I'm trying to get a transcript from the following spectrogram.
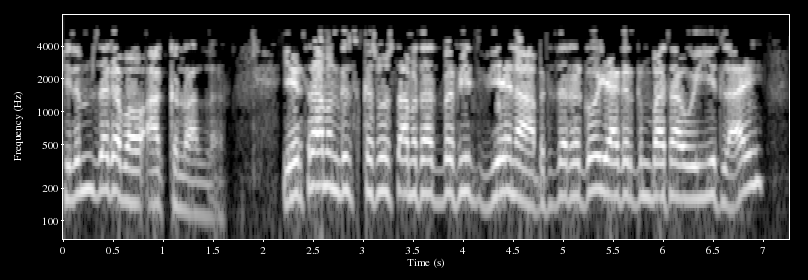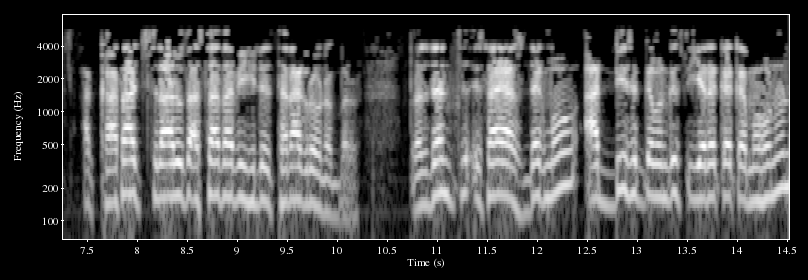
ሲልም ዘገባው አክሏል። የኤርትራ መንግሥት ከሦስት ዓመታት በፊት ቪየና በተደረገው የአገር ግንባታ ውይይት ላይ አካታች ስላሉት አሳታፊ ሂደት ተናግረው ነበር። ፕሬዝደንት ኢሳያስ ደግሞ አዲስ ሕገ መንግሥት እየረቀቀ መሆኑን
